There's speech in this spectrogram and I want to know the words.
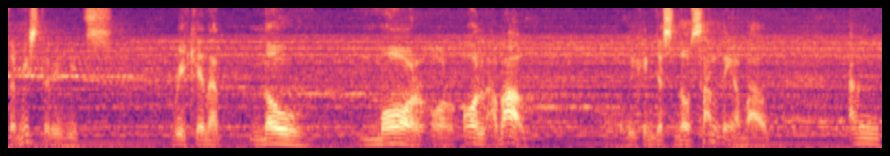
the mystery which we cannot know more or all about. We can just know something about. Ang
